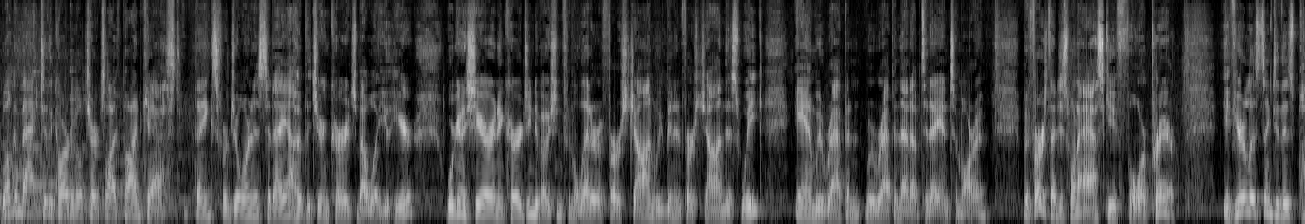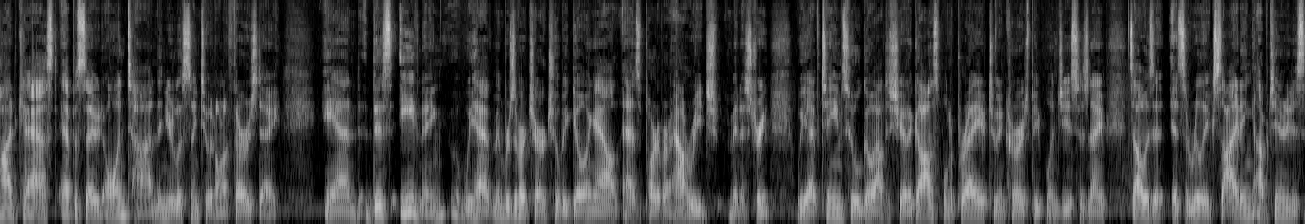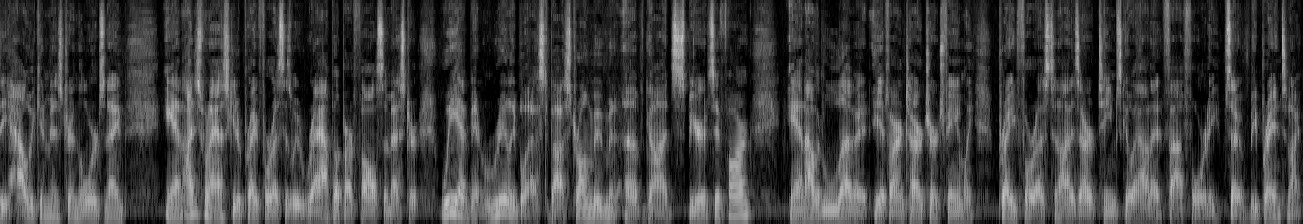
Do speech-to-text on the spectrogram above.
Welcome back to the Carterville Church Life Podcast. Thanks for joining us today. I hope that you're encouraged by what you hear. We're going to share an encouraging devotion from the letter of First John. We've been in First John this week, and we're wrapping we're wrapping that up today and tomorrow. But first, I just want to ask you for prayer. If you're listening to this podcast episode on time, then you're listening to it on a Thursday. And this evening, we have members of our church who'll be going out as part of our outreach ministry. We have teams who will go out to share the gospel, to pray, or to encourage people in Jesus' name. It's always a, it's a really exciting opportunity to see how we can minister in the Lord's name. And I just want to ask you to pray for us as we wrap up our fall semester. We have been really blessed by a strong movement of God's Spirit so far. And I would love it if our entire church family prayed for us tonight as our teams go out at 540. So be praying tonight.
